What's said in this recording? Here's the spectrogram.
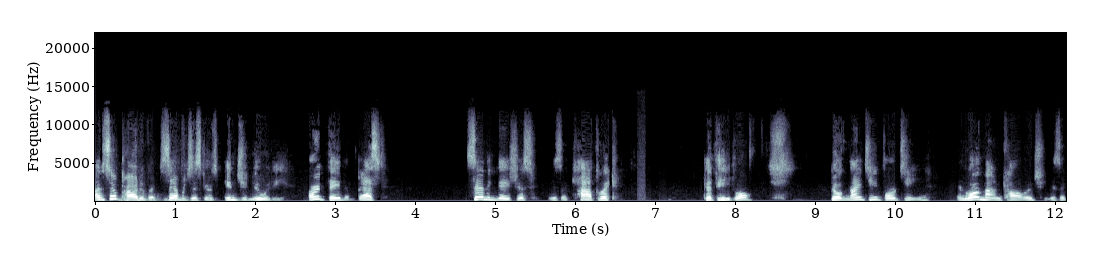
I'm so proud of it, San Francisco's ingenuity. Aren't they the best? San Ignatius is a Catholic cathedral built in 1914, and Lone Mountain College is a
